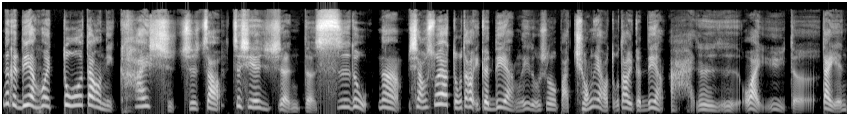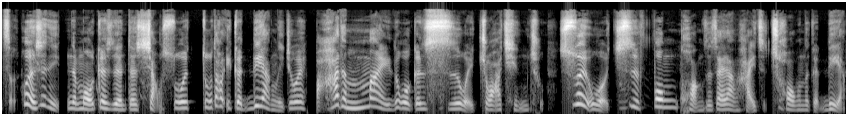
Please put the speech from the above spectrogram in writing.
那个量会多到你开始知道这些人的思路。那小说要读到一个量，例如说把琼瑶读到一个量啊，就是外遇的代言者，或者是你的某个人的小说读到一个量，你就会把他的脉络跟思维抓清楚。所以我是疯狂的在让孩子冲那个量，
